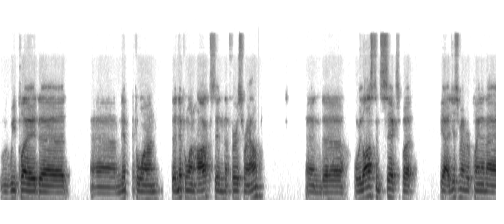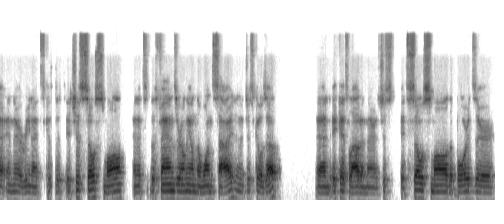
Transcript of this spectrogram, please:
we played uh, uh, Nipawin, the Nipawin Hawks in the first round, and uh, we lost in six. But yeah, I just remember playing in that in their arena. It's because it, it's just so small, and it's the fans are only on the one side, and it just goes up, and it gets loud in there. It's just it's so small. The boards are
